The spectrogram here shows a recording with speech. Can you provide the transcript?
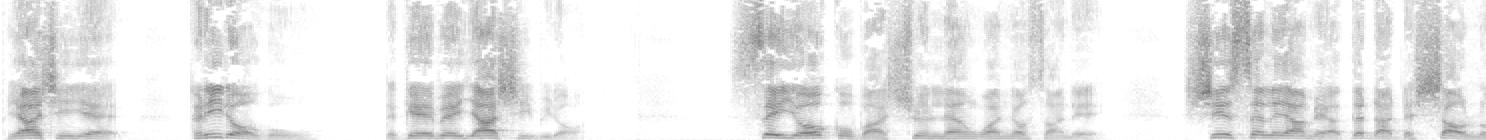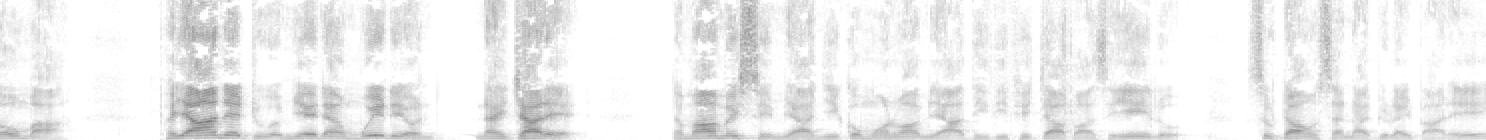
ဘုရားရှင်ရဲ့ဂရိတော်ကိုတကယ်ပဲရရှိပြီးတော့စိတ်ရောကိုယ်ပါရှင်လန်းဝမ်းမြောက်စွာနဲ့ရှေ့ဆက်လက်ရမယ့်အသက်တာတစ်လျှောက်လုံးမှာဘုရားနဲ့တူအမြဲတမ်းမွေးတယ်နိုင်ကြတဲ့ဓမ္မမိတ်ဆွေများညီကောင်မောင်နှမများအသီးသီးဖြစ်ကြပါစေလို့ ဆုတောင်းဆန္ဒပြုလိုက်ပါတယ်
